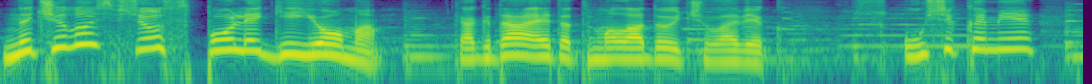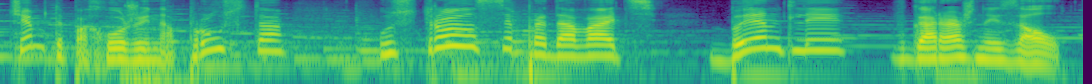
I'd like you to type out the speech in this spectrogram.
Началось все с поля Гийома, когда этот молодой человек с усиками, чем-то похожий на Пруста, устроился продавать Бентли в гаражный зал –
